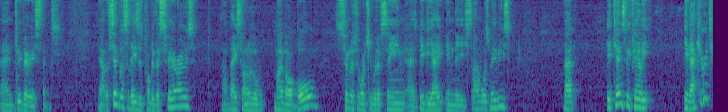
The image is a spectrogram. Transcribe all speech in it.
and do various things. Now, the simplest of these is probably the Spheros, uh, based on a little mobile ball, similar to what you would have seen as BB-8 in the Star Wars movies. But it tends to be fairly inaccurate.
